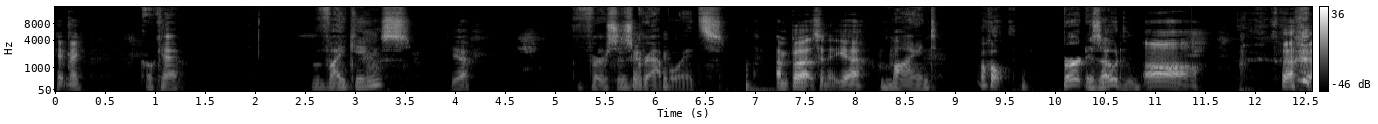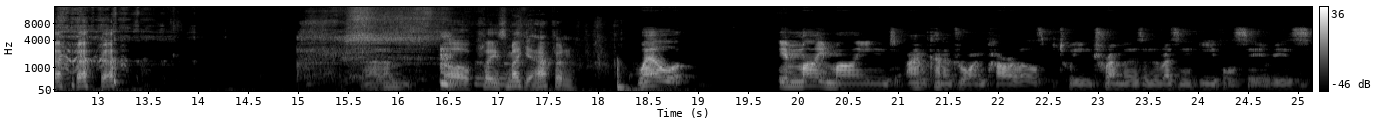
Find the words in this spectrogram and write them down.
hit me. Okay. Vikings Yeah. versus Graboids. And Burt's in it, yeah? Mind. Oh, Burt is Odin. Oh. Um, oh, please make it happen. Well, in my mind, I'm kind of drawing parallels between Tremors and the Resident Evil series.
